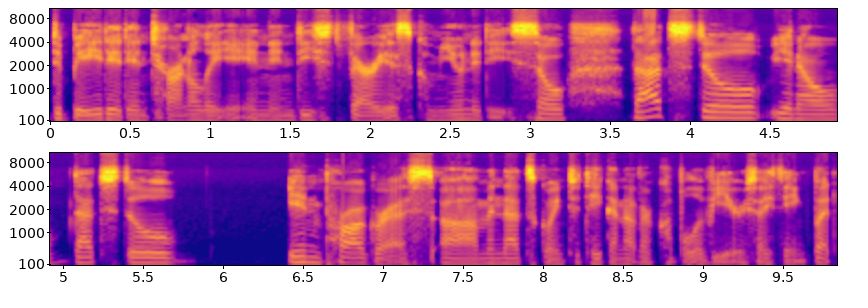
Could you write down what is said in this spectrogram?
debated internally in, in these various communities. So that's still you know that's still in progress um, and that's going to take another couple of years i think. But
